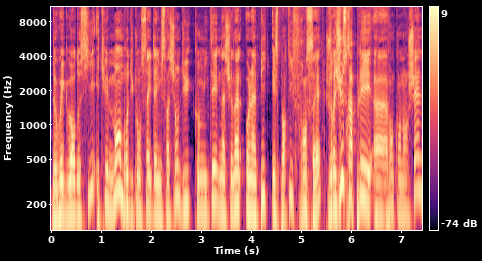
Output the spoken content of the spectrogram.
de wakeboard aussi. Et tu es membre du conseil d'administration du Comité national olympique et sportif français. Je voudrais juste rappeler, euh, avant qu'on enchaîne,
